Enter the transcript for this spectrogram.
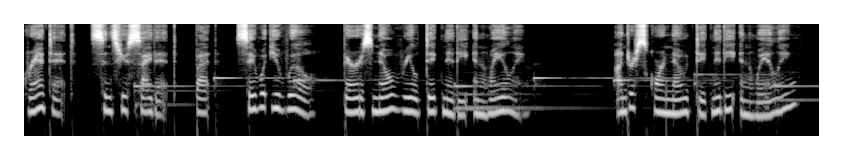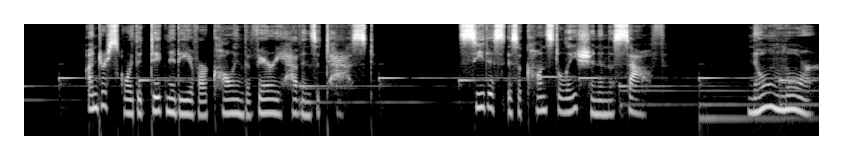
Grant it, since you cite it, but, say what you will, there is no real dignity in whaling. Underscore no dignity in whaling? Underscore the dignity of our calling the very heavens attest. Cetus is a constellation in the south. No more.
